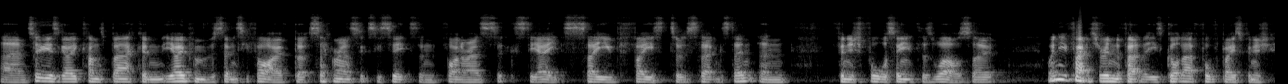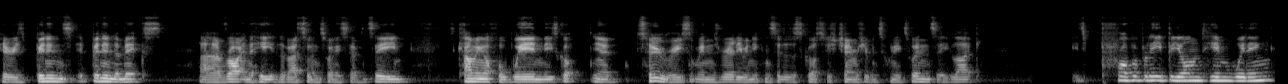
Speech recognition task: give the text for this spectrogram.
Um, two years ago, he comes back and he opened with a 75, but second round 66 and final round 68 saved face to a certain extent and finished 14th as well. So when you factor in the fact that he's got that fourth place finish here, he's been in been in the mix uh, right in the heat of the battle in 2017. He's coming off a win. He's got you know two recent wins really when you consider the Scottish Championship in 2020. Like it's probably beyond him winning,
